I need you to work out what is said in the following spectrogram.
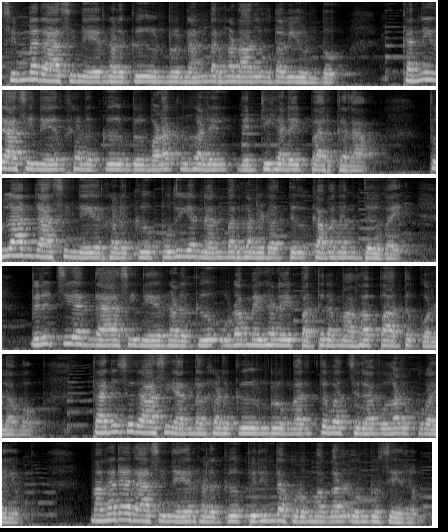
சிம்ம ராசி நேர்களுக்கு இன்று நண்பர்களால் உதவியுண்டு. கன்னி ராசி இன்று வழக்குகளில் வெற்றிகளை பார்க்கலாம். துலாம் ராசி நேர்களுக்கு புதிய நண்பர்களிடத்தில் கவனம் தேவை. விருச்சிக ராசி நேர்களுக்கு உடைமைகளை பத்திரமாக பார்த்து கொள்ளவும். தனுசு ராசி அன்பர்களுக்கு இன்று மருத்துவ செலவுகள் குறையும். மகர ராசி நேயர்களுக்கு பிரிந்த குடும்பங்கள் ஒன்று சேரும்.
